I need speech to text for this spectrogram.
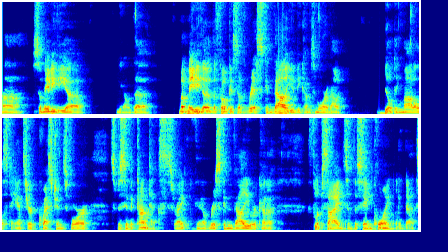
Uh, so maybe the uh, you know the but maybe the the focus of risk and value becomes more about building models to answer questions for specific contexts, right? You know, risk and value are kind of flip sides of the same coin a little bit,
